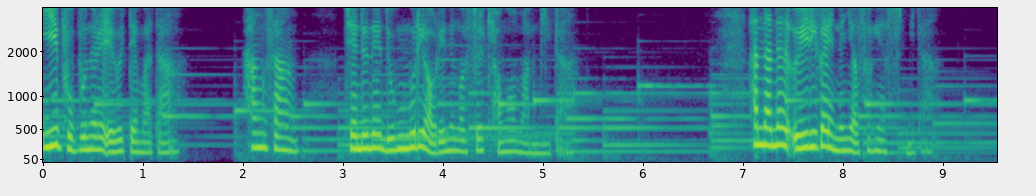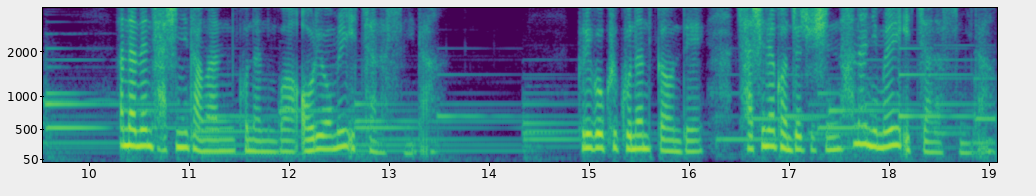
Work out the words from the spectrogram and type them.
이 부분을 읽을 때마다 항상 제 눈에 눈물이 어리는 것을 경험합니다. 한나는 의리가 있는 여성이었습니다. 한나는 자신이 당한 고난과 어려움을 잊지 않았습니다. 그리고 그 고난 가운데 자신을 건져주신 하나님을 잊지 않았습니다.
